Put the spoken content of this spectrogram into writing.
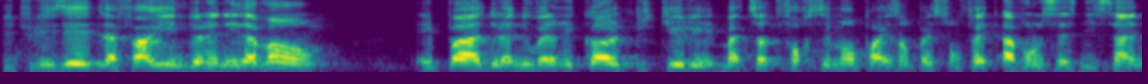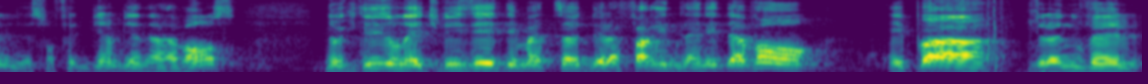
d'utiliser de la farine de l'année d'avant et pas de la nouvelle récolte, puisque les matzot, forcément, par exemple, elles sont faites avant le 16 Nissan, elles sont faites bien, bien à l'avance. Donc ils disent on a utilisé des matzot de la farine de l'année d'avant et pas de la nouvelle.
